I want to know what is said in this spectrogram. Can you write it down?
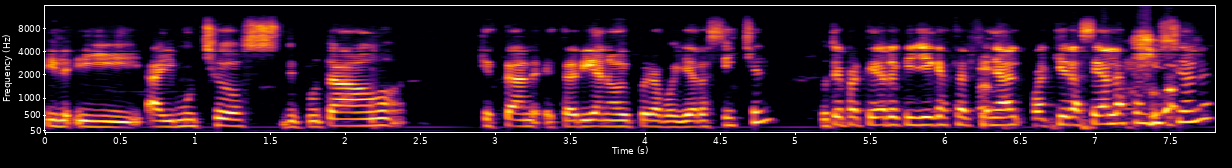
y, hay muchos diputados que están estarían hoy por apoyar a Sichel. ¿Usted es partidario que llegue hasta el final, cualquiera sean las condiciones?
